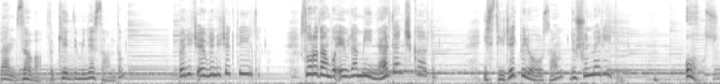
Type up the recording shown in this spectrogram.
Ben zavallı kendimi ne sandım? Ben hiç evlenecek değildim. Sonradan bu evlenmeyi nereden çıkardım? İsteyecek bile olsam düşünmeliydim. Oh olsun.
